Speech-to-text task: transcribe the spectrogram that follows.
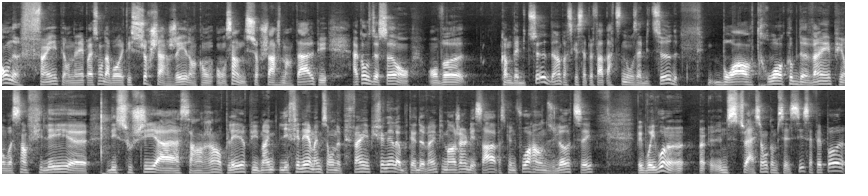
on a faim, puis on a l'impression d'avoir été surchargé, donc on, sent une surcharge mentale. Puis à cause de ça, on, on va comme d'habitude, hein, parce que ça peut faire partie de nos habitudes, boire trois coupes de vin, puis on va s'enfiler euh, des sushis à s'en remplir, puis même les finir même si on n'a plus faim, puis finir la bouteille de vin, puis manger un dessert, parce qu'une fois rendu là, tu sais, voyez-vous, une situation comme celle-ci, ça ne fait pas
